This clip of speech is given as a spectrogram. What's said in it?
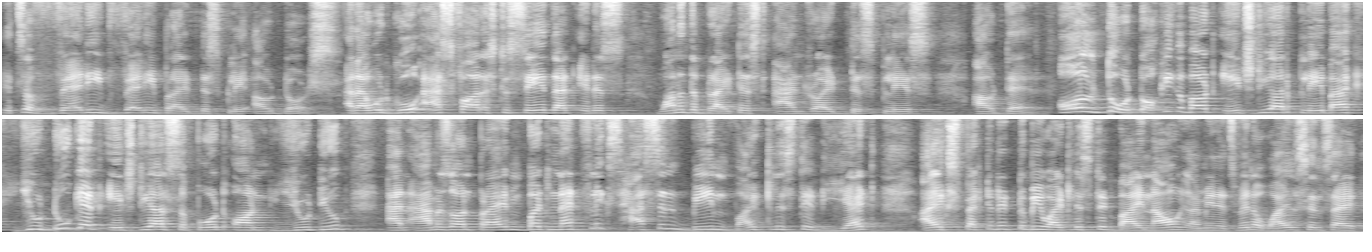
It's a very, very bright display outdoors. And I would go as far as to say that it is one of the brightest Android displays out there. Although talking about HDR playback, you do get HDR support on YouTube and Amazon Prime, but Netflix hasn't been whitelisted yet. I expected it to be whitelisted by now. I mean, it's been a while since I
